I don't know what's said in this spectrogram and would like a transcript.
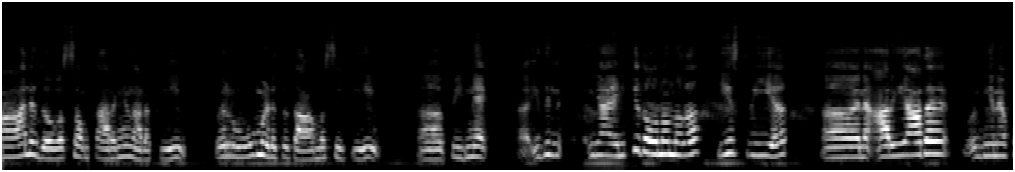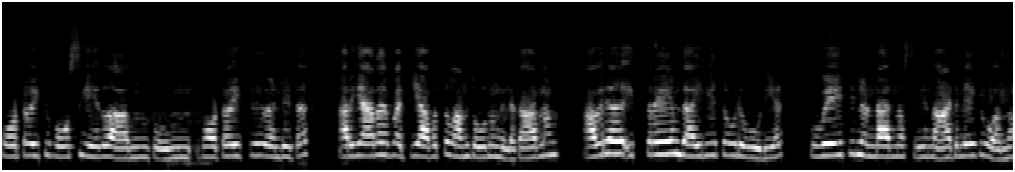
നാല് ദിവസം കറങ്ങി നടക്കുകയും ഒരു റൂം എടുത്ത് താമസിക്കുകയും പിന്നെ ഇതിന് ഞാൻ എനിക്ക് തോന്നുന്നത് ഈ സ്ത്രീയെ അറിയാതെ ഇങ്ങനെ ഫോട്ടോയ്ക്ക് പോസ് ചെയ്തതാണെന്ന് തോന്നുന്നു ഫോട്ടോയ്ക്ക് വേണ്ടിയിട്ട് അറിയാതെ പറ്റിയ അബദ്ധമാണെന്ന് തോന്നുന്നില്ല. കാരണം അവർ ഇത്രയും ധൈര്യത്തോടു കൂടിയ കുവൈറ്റിലുണ്ടായിരുന്ന സ്ത്രീ നാട്ടിലേക്ക് വന്ന്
